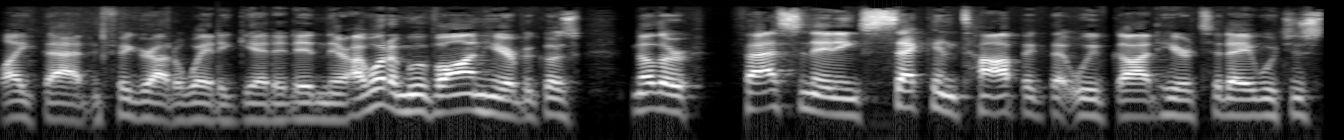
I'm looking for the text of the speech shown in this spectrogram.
like that, and figure out a way to get it in there. I want to move on here because another fascinating second topic that we've got here today, which is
